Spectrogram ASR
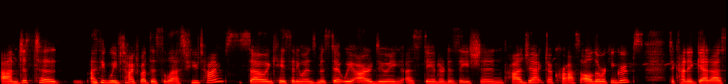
Um, just to, I think we've talked about this the last few times. So in case anyone's missed it, we are doing a standardization project across all the working groups to kind of get us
